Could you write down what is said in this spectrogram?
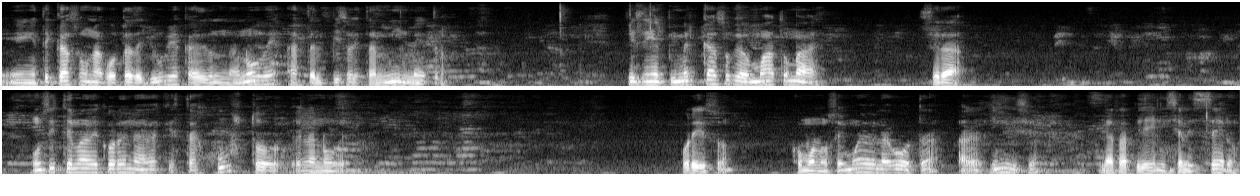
En este caso una gota de lluvia cae de una nube hasta el piso que está a mil metros. Y en el primer caso que vamos a tomar será un sistema de coordenadas que está justo en la nube Por eso, como no se mueve la gota al inicio, la rapidez inicial es cero.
